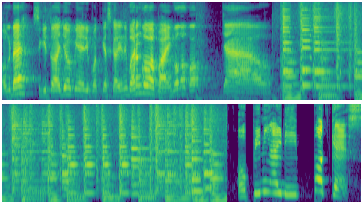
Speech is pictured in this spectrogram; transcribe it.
Oke dah, segitu aja opini di podcast kali ini bareng gue Papai. Gue kokok. Ciao. Opini ID Podcast.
